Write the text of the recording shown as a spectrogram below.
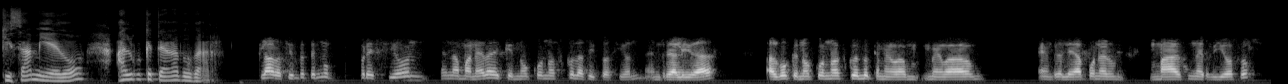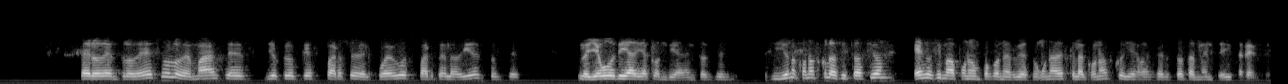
quizá miedo? ¿Algo que te haga dudar? Claro, siempre tengo presión en la manera de que no conozco la situación en realidad. Algo que no conozco es lo que me va, me va en realidad poner más nervioso. Pero dentro de eso, lo demás es, yo creo que es parte del juego, es parte de la vida, entonces lo llevo día a día con día. Entonces, si yo no conozco la situación, eso sí me va a poner un poco nervioso. Una vez que la conozco ya va a ser totalmente diferente.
